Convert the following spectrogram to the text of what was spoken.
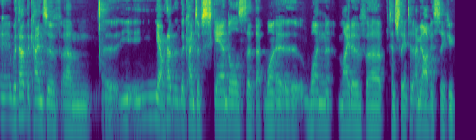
and without the kinds of um, uh, yeah without the kinds of scandals that that one uh, one might have uh, potentially anticipated. I mean obviously if you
